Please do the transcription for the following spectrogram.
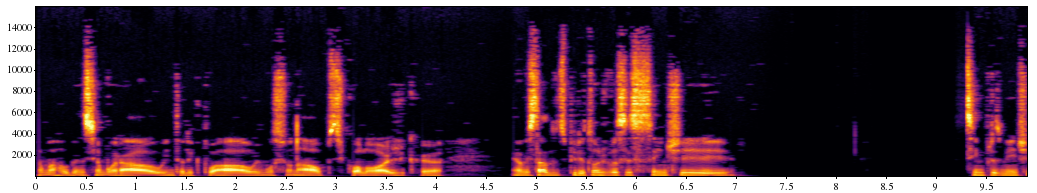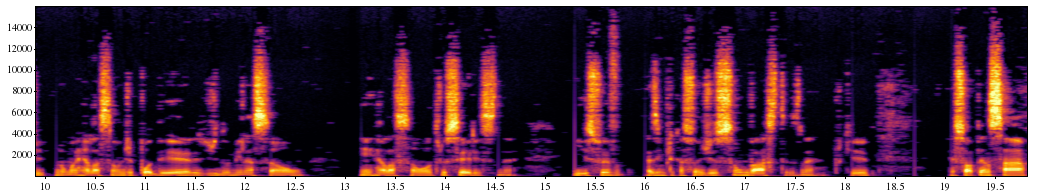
é uma arrogância moral, intelectual, emocional, psicológica. É um estado de espírito onde você se sente simplesmente numa relação de poder, de dominação em relação a outros seres, né? E isso é, as implicações disso são vastas, né? Porque é só pensar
